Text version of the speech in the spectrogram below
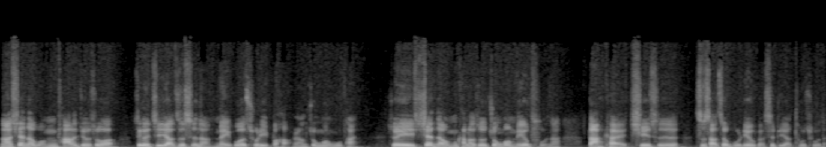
那现在我们怕的就是说这个犄角之势呢，美国处理不好，然后中共误判，所以现在我们看到说中共没有谱呢，大概其实至少这五六个是比较突出的。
